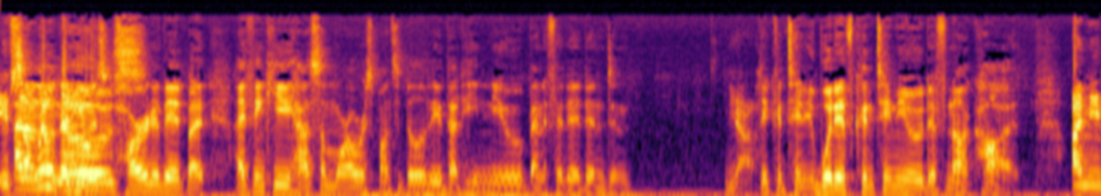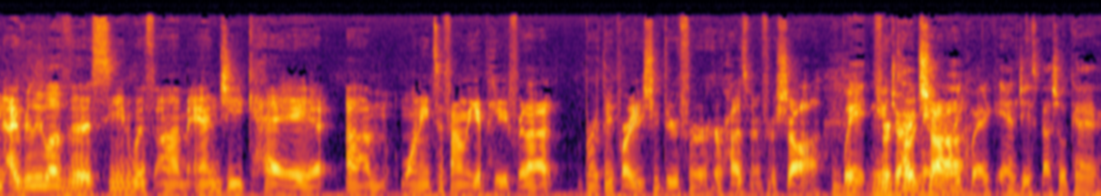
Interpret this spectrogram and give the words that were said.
if I don't know that he was part of it, but I think he has some moral responsibility that he knew benefited and didn't. yeah. They continue would have continued if not caught. I mean, I really love the scene with um, Angie K um, wanting to finally get paid for that birthday party she threw for her husband for Shah. Wait, new For drag Coach name Shah. really quick. Angie Special K.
